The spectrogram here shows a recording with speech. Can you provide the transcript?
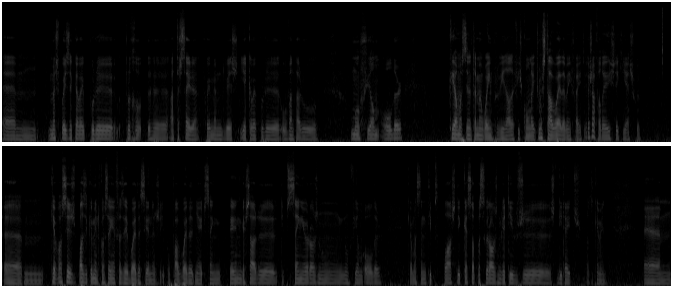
Um, mas depois acabei por, uh, por uh, à terceira foi mesmo de vez e acabei por levantar o, o meu filme Older que é uma cena também bem improvisada, fiz com leigos, mas está bué bem feito. Eu já falei disto aqui, acho eu. Um, que é vocês basicamente conseguem fazer bué das cenas e poupar de dinheiro sem terem de gastar tipo 100 euros num, num filme Older, que é uma cena tipo de plástico que é só para segurar os negativos direitos, basicamente. Um,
